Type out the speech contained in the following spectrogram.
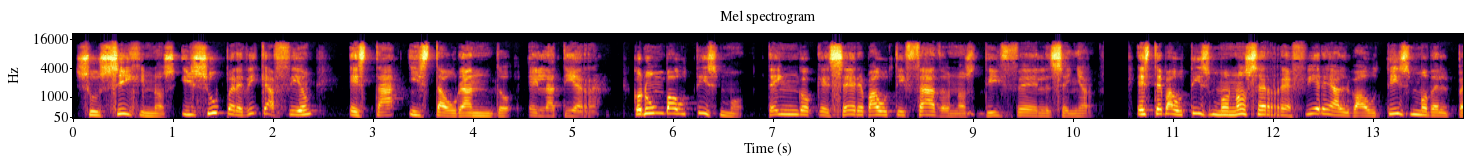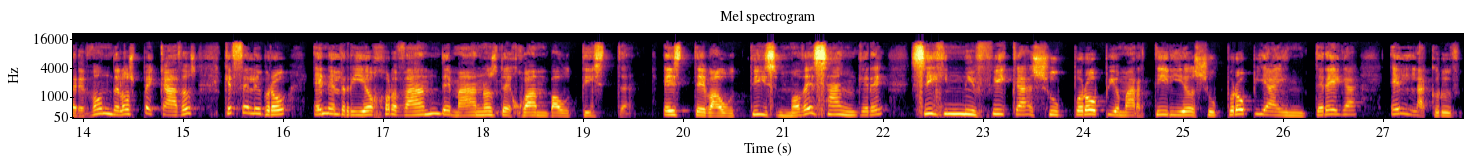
sus signos y su predicación, está instaurando en la tierra. Con un bautismo tengo que ser bautizado, nos dice el Señor. Este bautismo no se refiere al bautismo del perdón de los pecados que celebró en el río Jordán de manos de Juan Bautista. Este bautismo de sangre significa su propio martirio, su propia entrega en la cruz,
